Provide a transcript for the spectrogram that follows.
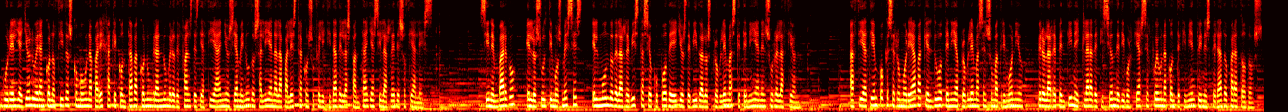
Gurel y Ayolu eran conocidos como una pareja que contaba con un gran número de fans desde hacía años y a menudo salían a la palestra con su felicidad en las pantallas y las redes sociales. Sin embargo, en los últimos meses, el mundo de las revistas se ocupó de ellos debido a los problemas que tenían en su relación. Hacía tiempo que se rumoreaba que el dúo tenía problemas en su matrimonio, pero la repentina y clara decisión de divorciarse fue un acontecimiento inesperado para todos.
